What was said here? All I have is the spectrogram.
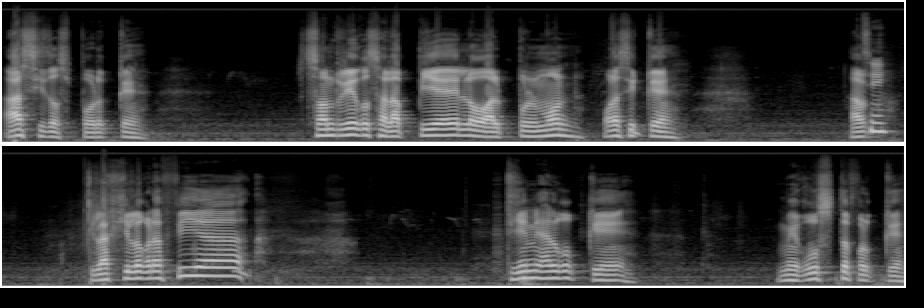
Ácidos porque son riesgos a la piel o al pulmón. Ahora sí que sí. La gilografía tiene algo que me gusta porque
